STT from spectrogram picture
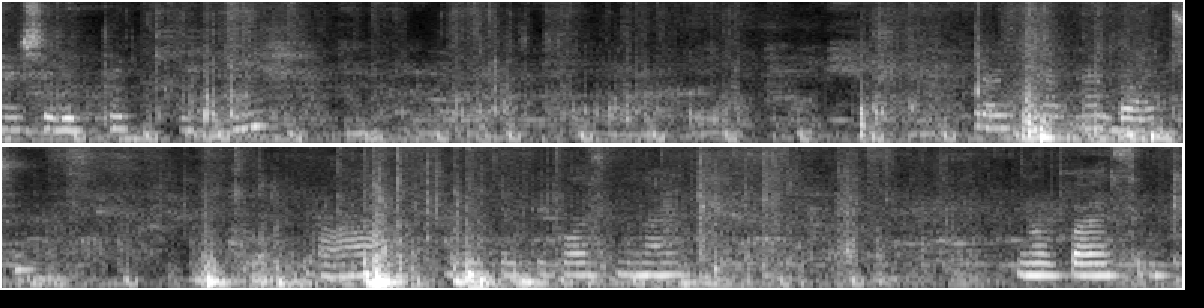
Далі йдуть такі. Розмір не бачу. Які класні навіть. Новесенькі.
